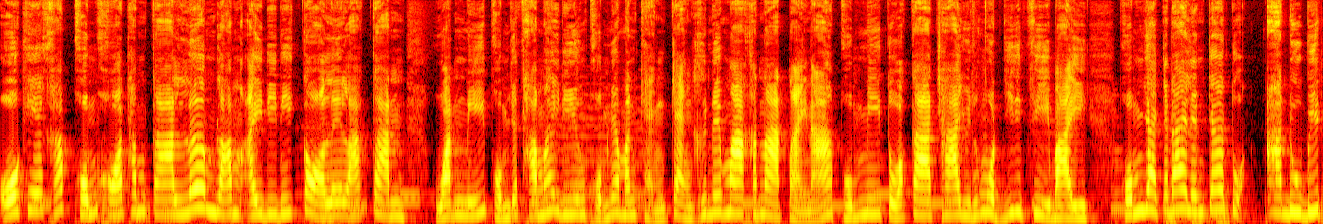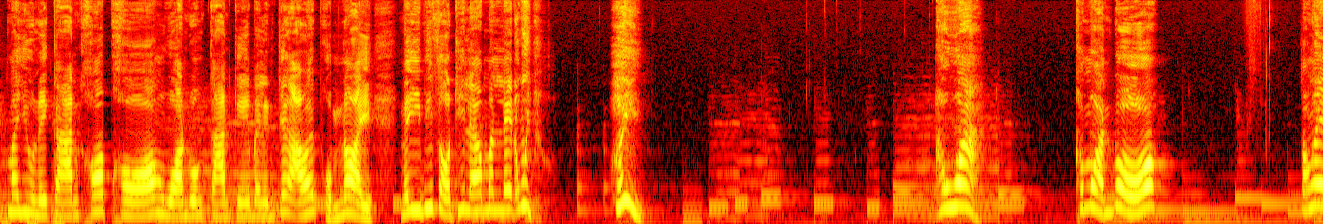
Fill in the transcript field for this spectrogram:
โอเคครับ ผมขอทำการเริ่มลำไอดีนี้ก่อนเลยละกัน วันนี้ผมจะทำให้ดีของผมเนี่ยมันแข็งแกร่งขึ้นได้มากขนาดไหนนะ ผมมีตั๋วกาชาอยู่ทั้งหมด 24 ใบ ผมอยากจะได้เลนเจอร์ตัว อาดูบิทมาอยู่ในการครอบครอง วอนวงการเกมเลนเจอร์เอาให้ผมหน่อย ในอีพิโซดที่แล้วมันเล่นอุ้ยเฮ้ย เอาว่ะขมอนโบ ต้องให้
